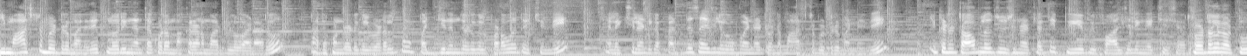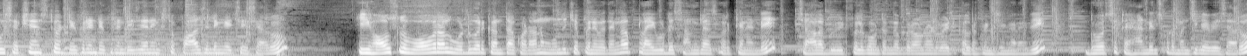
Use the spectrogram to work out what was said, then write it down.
ఈ మాస్టర్ బెడ్రూమ్ అనేది ఫ్లోరింగ్ అంతా కూడా మకరణ మార్బుల్ వాడారు. పదకొండు అడుగుల వెడల్పు పద్దెనిమిది అడుగుల పొడవు అయితే వచ్చింది. చాలా ఎక్సలెంట్గా పెద్ద సైజులో ఇవ్వబడినటువంటి మాస్టర్ బెడ్రూమ్ అనేది ఇక్కడ టాప్లో చూసినట్లయితే పిఓపి ఫాల్ సీలింగ్ ఇచ్చేసారు టోటల్గా టూ సెక్షన్స్తో డిఫరెంట్ డిఫరెంట్ డిజైనింగ్స్తో ఫాల్ సీలింగ్ ఇచ్చేసారు ఈ హౌస్లో ఓవరాల్ వుడ్ వర్క్ అంతా కూడా ముందు చెప్పిన విధంగా ప్లైవుడ్ సన్ గ్లాస్ వర్క్ అండి చాలా బ్యూటిఫుల్గా ఉంటుంది. Brown and white colour finishing అనేది. డోర్స్ యొక్క హ్యాండిల్స్ కూడా మంచిగా వేశారు.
